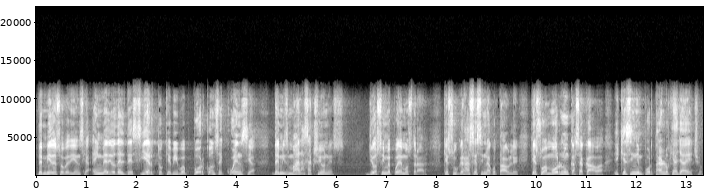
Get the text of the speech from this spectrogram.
de mi desobediencia, en medio del desierto que vivo por consecuencia de mis malas acciones, Dios sí me puede mostrar que su gracia es inagotable, que su amor nunca se acaba y que sin importar lo que haya hecho,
